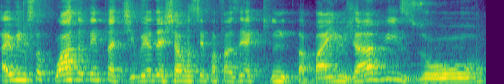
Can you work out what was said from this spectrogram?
Aí o Vinícius, quarta tentativa, eu ia deixar você para fazer a quinta. Pai já avisou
